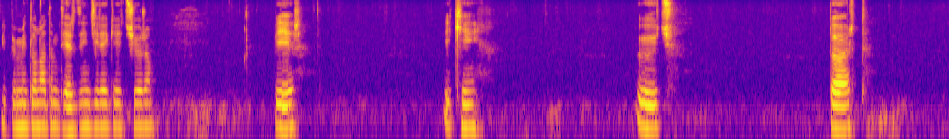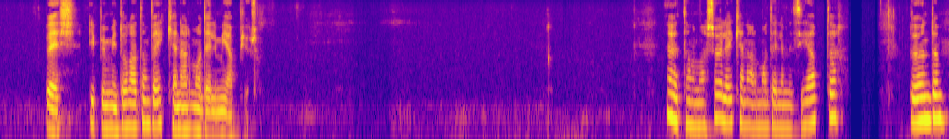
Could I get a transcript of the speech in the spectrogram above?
ipimi doladım diğer zincire geçiyorum. 1 2 3 4 5 ipimi doladım ve kenar modelimi yapıyorum Evet hanımlar şöyle kenar modelimizi yaptık. Döndüm.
